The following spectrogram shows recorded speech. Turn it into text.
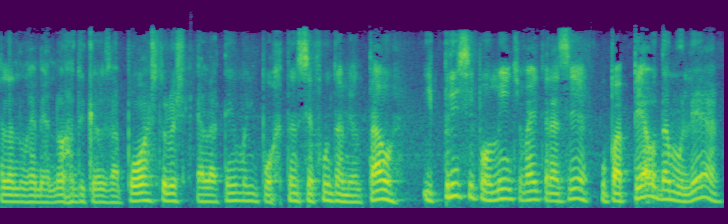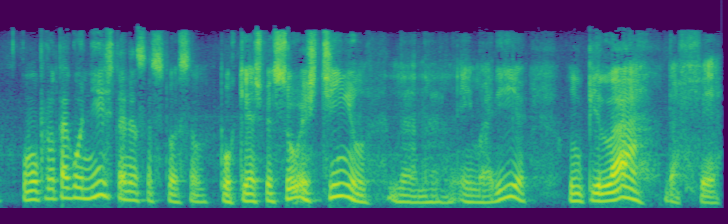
ela não é menor do que os apóstolos, ela tem uma importância fundamental e principalmente vai trazer o papel da mulher como protagonista nessa situação, porque as pessoas tinham na, na, em Maria um pilar da fé,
